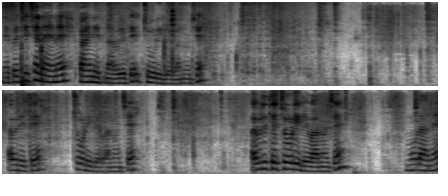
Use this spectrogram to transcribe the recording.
ને પછી છે ને એને ફાઇન રીતના આવી રીતે ચોળી લેવાનું છે. આવી રીતે ચોળી લેવાનું છે. આવી રીતે ચોળી લેવાનું છે. મૂળાને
